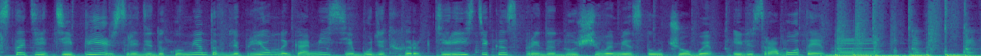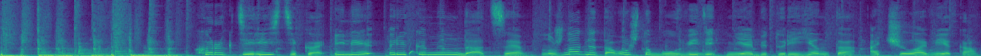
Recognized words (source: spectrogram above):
Кстати, теперь среди документов для приемной комиссии будет характеристика с предыдущего места учебы или с работы. Характеристика или рекомендация нужна для того, чтобы увидеть не абитуриента, а человека,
